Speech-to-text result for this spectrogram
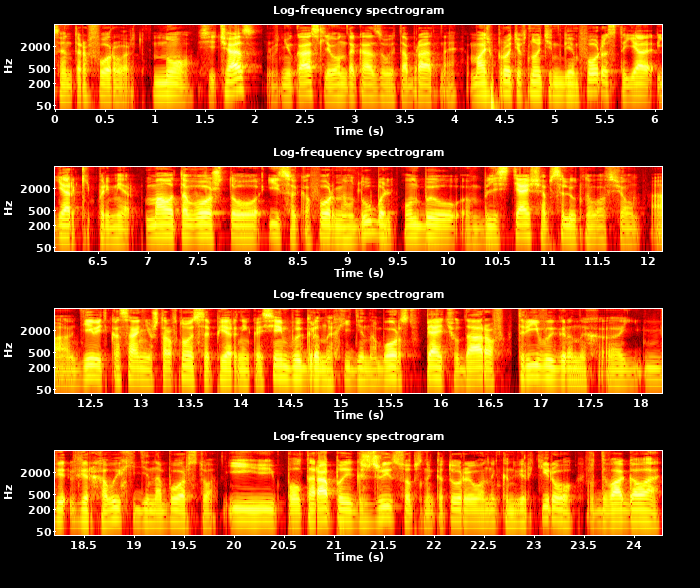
центр-форвард. Но сейчас в Ньюкасле он доказывает обратное. Матч против Ноттингем Фореста я яркий пример. Мало того, что Исак оформил дубль, он был блестящ абсолютно во всем. 9 а, касаний штрафной соперника, 7 выигранных единоборств, 5 ударов, 3 выигранных э, верховых единоборства и полтора по XG, собственно, которые он и конвертировал в 2 гола.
